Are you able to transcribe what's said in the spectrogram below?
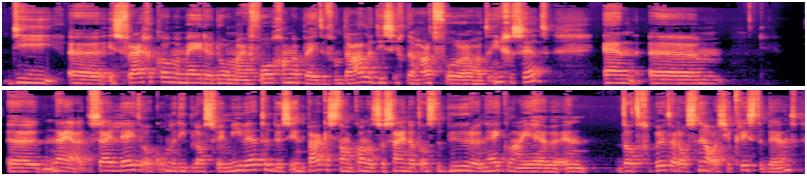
Die uh, is vrijgekomen mede door mijn voorganger Peter van Dalen, die zich er hard voor had ingezet. En uh, nou ja, zij leed ook onder die blasfemiewetten. Dus in Pakistan kan het zo zijn dat als de buren een hekel aan je hebben, en dat gebeurt er al snel als je christen bent,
